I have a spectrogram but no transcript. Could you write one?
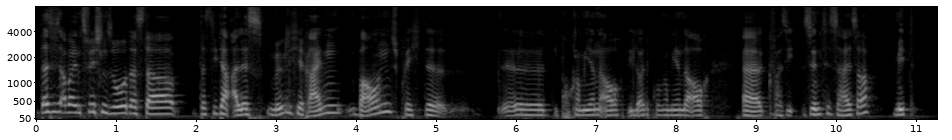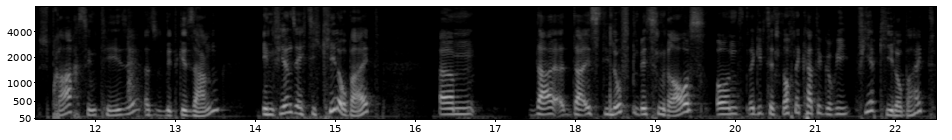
das ist aber inzwischen so, dass da, dass die da alles Mögliche reinbauen, sprich, de, de, die programmieren auch, die Leute programmieren da auch äh, quasi Synthesizer mit Sprachsynthese, also mit Gesang in 64 Kilobyte. Ähm, da, da ist die Luft ein bisschen raus und da gibt es jetzt noch eine Kategorie 4 Kilobyte.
